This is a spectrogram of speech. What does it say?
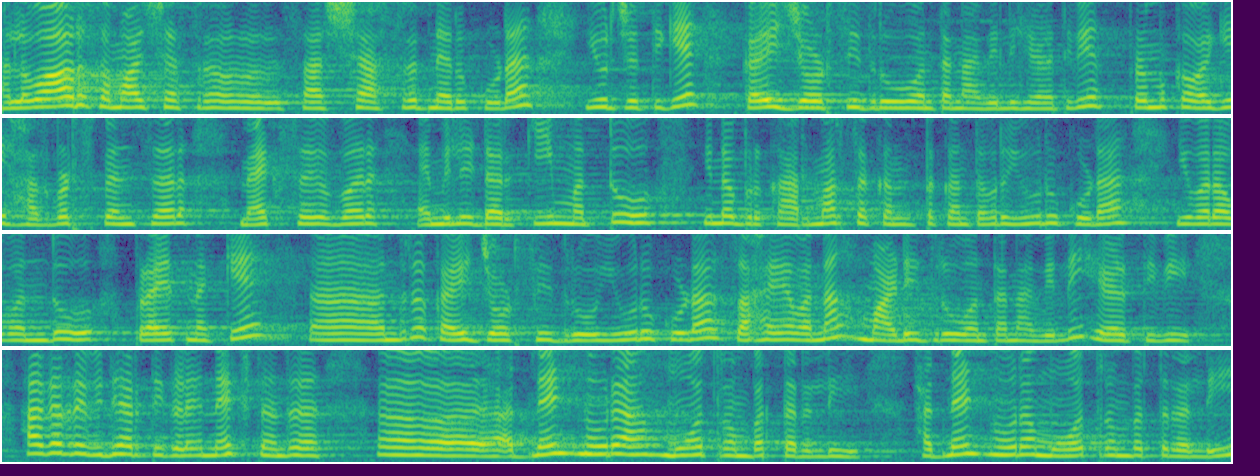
ಹಲವಾರು ಸಮಾಜಶಾಸ್ತ್ರ ಶಾಸ್ತ್ರಜ್ಞರು ಕೂಡ ಇವ್ರ ಜೊತೆಗೆ ಕೈ ಜೋಡಿಸಿದ್ರು ಅಂತ ನಾವಿಲ್ಲಿ ಹೇಳ್ತೀವಿ. ಪ್ರಮುಖವಾಗಿ Herbert Spencer Max Weber Emile Durkheim ಮತ್ತು ಇನ್ನೊಬ್ಬರು ಕಾರ್ಮಾರ್ಸಕ್ ಅಂತಕ್ಕಂಥವ್ರು ಇವರು ಕೂಡ ಇವರ ಒಂದು ಪ್ರಯತ್ನಕ್ಕೆ ಅಂದರೆ ಕೈ ಜೋಡಿಸಿದ್ರು. ಇವರು ಕೂಡ ಸಹಾಯವನ್ನು ಮಾಡಿದ್ರು ಅಂತ ನಾವಿಲ್ಲಿ ಹೇಳ್ತೀವಿ. ಹಾಗಾದರೆ ವಿದ್ಯಾರ್ಥಿಗಳೇ ನೆಕ್ಸ್ಟ್ ನೆಕ್ಸ್ಟ್ ಅಂದರೆ ಹದಿನೆಂಟುನೂರ ಮೂವತ್ತೊಂಬತ್ತರಲ್ಲಿ ಹದಿನೆಂಟುನೂರ ಮೂವತ್ತೊಂಬತ್ತರಲ್ಲಿ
